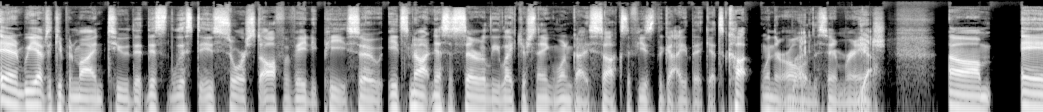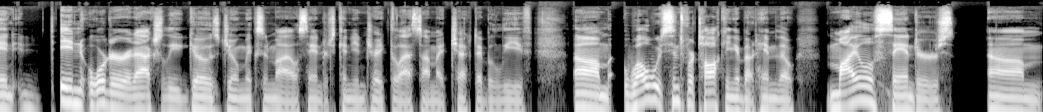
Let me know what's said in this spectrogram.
And we have to keep in mind too that this list is sourced off of ADP, so it's not necessarily like you're saying one guy sucks if he's the guy that gets cut when they're all in the same range. Um, and in order, it actually goes Joe Mixon, Miles Sanders, Kenyon Drake. The last time I checked, I believe. Um, well, we- since we're talking about him though, Miles Sanders, um,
